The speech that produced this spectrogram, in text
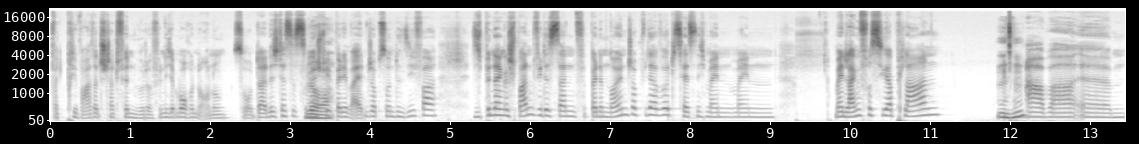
was Privates stattfinden würde. Finde ich aber auch in Ordnung. So, dadurch, dass es zum Ja. Beispiel bei dem alten Job so intensiv war. Also ich bin dann gespannt, wie das dann bei einem neuen Job wieder wird. Das ist jetzt nicht mein, mein, mein langfristiger Plan, Mhm. aber ähm,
